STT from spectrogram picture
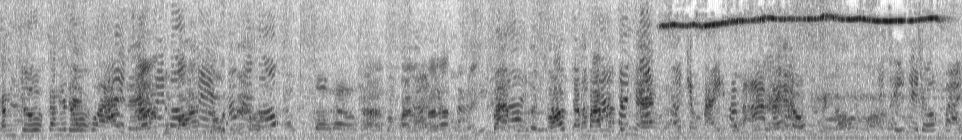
Căng chưa? Căng chưa? Của ai nè? của con á lộ Con không? dạ con ba con đó đó Ba con lịch 639 ngàn. 670 thôi bà lấy được Thị này được 7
